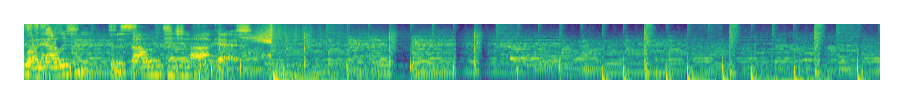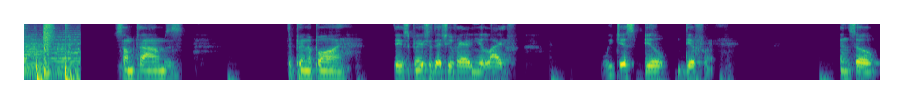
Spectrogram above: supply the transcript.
You are now listening to the Solomon Tention Podcast. Sometimes, depending upon the experiences that you've had in your life, we just build different. And so,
